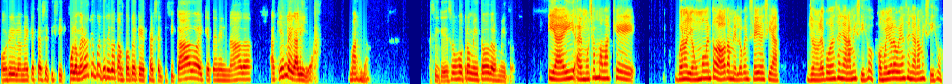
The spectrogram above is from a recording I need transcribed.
horrible, no hay que estar certificado. Por lo menos aquí en Puerto Rico tampoco hay que estar certificado, hay que tener nada. Aquí es legalilla más nada. Así que eso es otro mito de los mitos. Y hay, hay muchas mamás que, bueno, yo en un momento dado también lo pensé, yo decía, yo no le puedo enseñar a mis hijos, ¿cómo yo le voy a enseñar a mis hijos?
